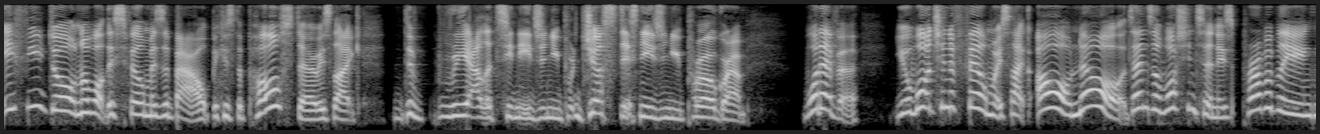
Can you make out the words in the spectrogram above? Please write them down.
If you don't know what this film is about, because the poster is like the reality needs a new, pro- justice needs a new program, whatever. You're watching a film where it's like, oh no, Denzel Washington is probably in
